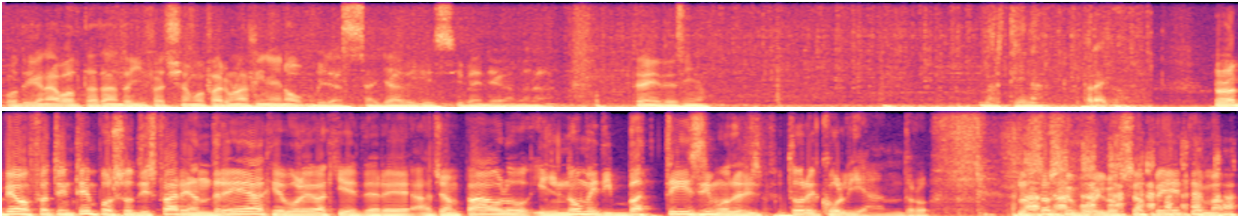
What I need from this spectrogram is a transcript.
Vuol dire che una volta tanto gli facciamo fare una fine nobile a sta chiave che si vende camerata. Tenete, signor. Martina, prego. Non abbiamo fatto in tempo a soddisfare Andrea che voleva chiedere a Giampaolo il nome di battesimo dell'ispettore Coliandro. Non so se voi lo sapete, ma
